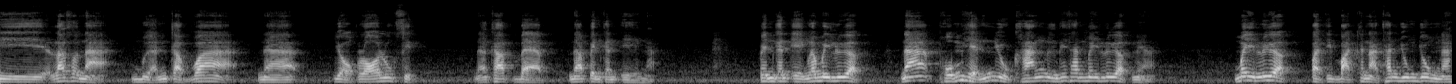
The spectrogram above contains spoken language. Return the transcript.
มีลักษณะเหมือนกับว่านะหยอกล้อลูกศิษย์นะครับ แบบนะเป็นกันเองอะ่ะเป็นกันเองแล้วไม่เลือกนะผมเห็นอยู่ครั้งหนึ่งที่ท่านไม่เลือกเนี่ยไม่เลือกปฏิบัติขนาดท่านยุ่งยุ่งๆนะ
